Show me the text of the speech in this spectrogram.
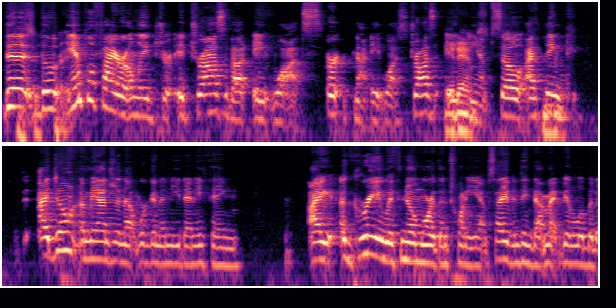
The the great. amplifier only dr- it draws about eight watts or not eight watts draws eight, Eight amps. amps. So I mm. think I don't imagine that we're going to need anything. I agree with no more than twenty amps. I even think that might be a little bit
